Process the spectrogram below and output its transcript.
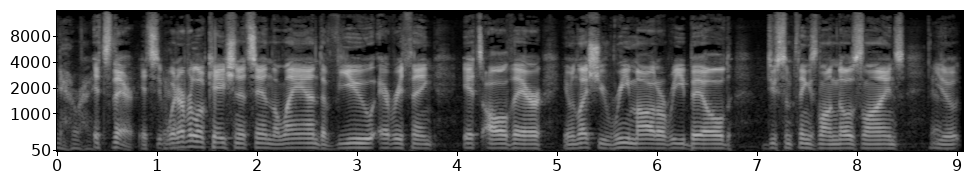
Yeah, right. It's there. It's whatever location it's in, the land, the view, everything. It's all there. You know, unless you remodel, rebuild, do some things along those lines. You know,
